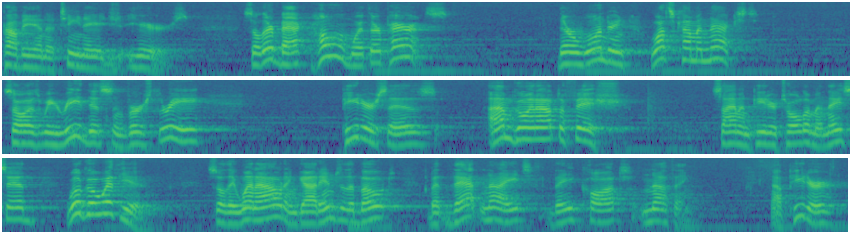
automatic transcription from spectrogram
probably in a teenage years. So they're back home with their parents. They're wondering what's coming next. So as we read this in verse 3, Peter says, I'm going out to fish. Simon Peter told him, and they said, We'll go with you. So they went out and got into the boat but that night they caught nothing. Now Peter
